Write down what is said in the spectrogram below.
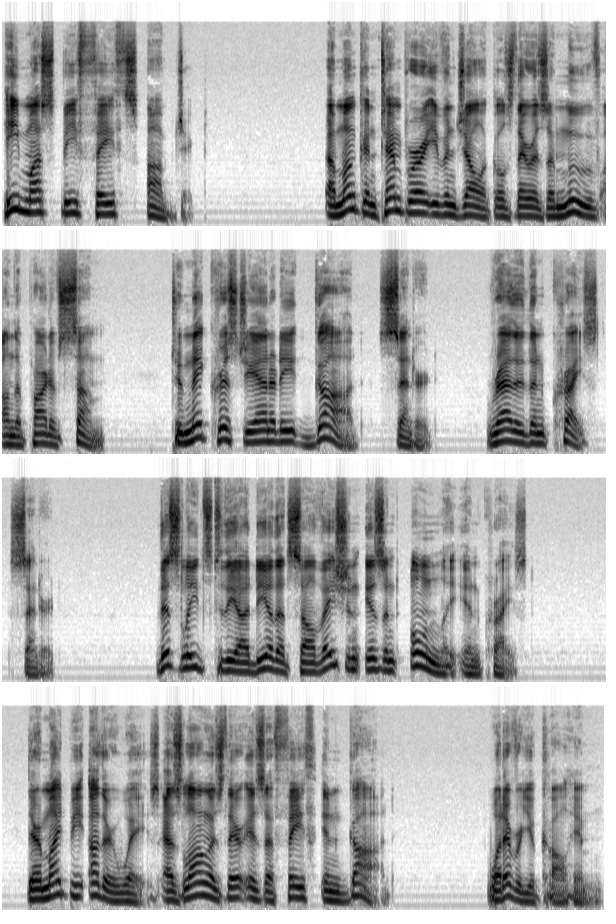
He must be faith's object. Among contemporary evangelicals, there is a move on the part of some to make Christianity God centered rather than Christ centered. This leads to the idea that salvation isn't only in Christ. There might be other ways, as long as there is a faith in God, whatever you call him.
